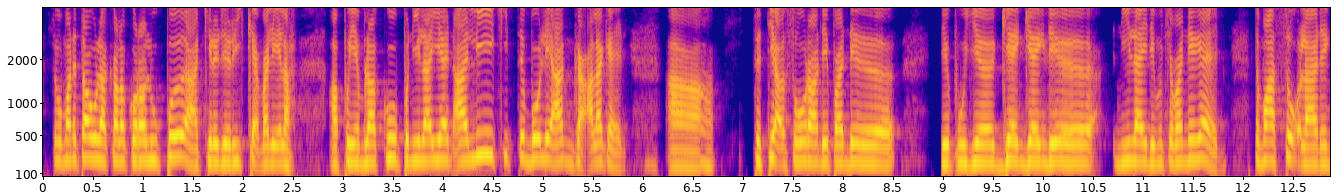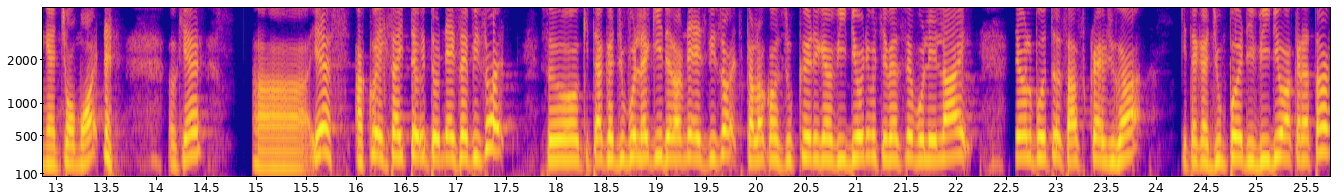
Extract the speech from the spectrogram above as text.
So mana tahulah kalau korang lupa uh, Kira dia recap balik lah Apa yang berlaku penilaian Ali Kita boleh agak lah kan. Uh, Setiap seorang daripada dia punya geng-geng dia nilai dia macam mana kan termasuklah dengan comot okay uh, yes aku excited untuk next episode So kita akan jumpa lagi dalam next episode. Kalau kau suka dengan video ni macam biasa boleh like. Jangan lupa untuk subscribe juga. Kita akan jumpa di video akan datang.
